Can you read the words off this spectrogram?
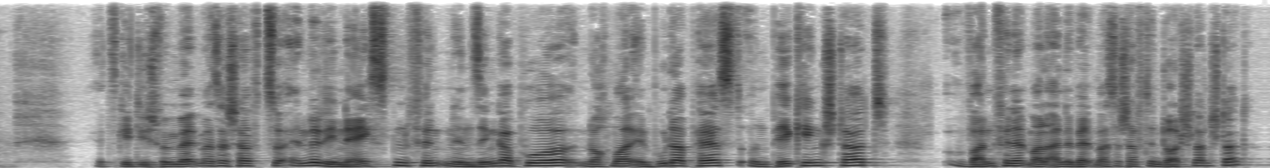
Jetzt geht die Schwimmweltmeisterschaft zu Ende. Die nächsten finden in Singapur, nochmal in Budapest und Peking statt. Wann findet mal eine Weltmeisterschaft in Deutschland statt?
